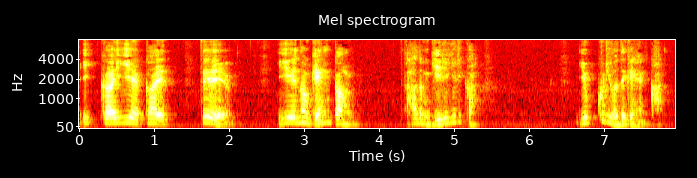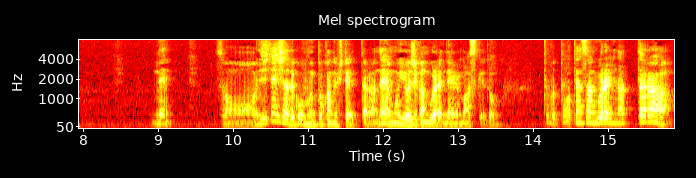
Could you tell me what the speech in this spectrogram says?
一回家帰って、家の玄関、あ、でもギリギリか。ゆっくりはでけへんか。ね。その、自転車で5分とかの人やったらね、もう4時間ぐらい寝れますけど、多分当店さんぐらいになったら、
